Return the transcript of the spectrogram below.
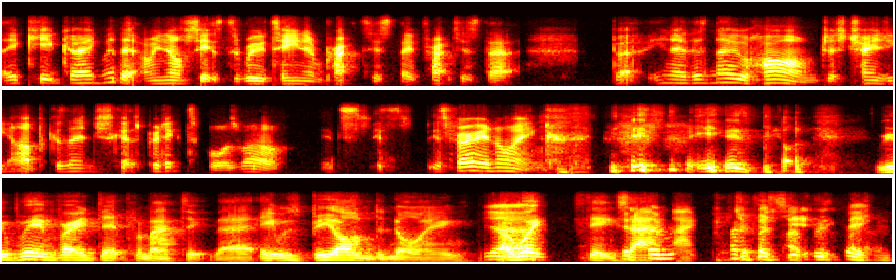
they keep going with it. I mean, obviously it's the routine and practice. They've practiced that. But, you know, there's no harm just changing up because then it just gets predictable as well. It's it's it's very annoying. it is we were being very diplomatic there. It was beyond annoying. Yeah. I went the exact if they, routine,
